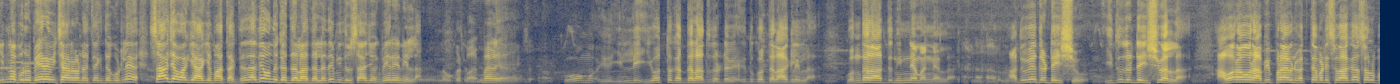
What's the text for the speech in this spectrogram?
ಇನ್ನೊಬ್ಬರು ಬೇರೆ ವಿಚಾರವನ್ನು ತೆಗೆದ ಕೂಡಲೇ ಸಹಜವಾಗಿ ಹಾಗೆ ಮಾತಾಗ್ತದೆ. ಅದೇ ಒಂದು ಗದ್ದಲ ಅದಲ್ಲದೆ ಇದು ಸಹಜವಾಗಿ ಬೇರೆ ಏನಿಲ್ಲ. ಬ- ಕೋಮು ಇದು ಇಲ್ಲಿ ಇವತ್ತು ಗದ್ದಲ ಅದು ದೊಡ್ಡ ಇದು ಗೊದ್ದಲ ಆಗಲಿಲ್ಲ. ಗೊಂದಲ ಆದ್ದು ನಿನ್ನೆ ಮೊನ್ನೆ ಅಲ್ಲ. ಅದುವೇ ದೊಡ್ಡ ಇಶ್ಯೂ ಇದು ದೊಡ್ಡ ಇಶ್ಯೂ ಅಲ್ಲ. ಅವರವರ ಅಭಿಪ್ರಾಯವನ್ನು ವ್ಯಕ್ತಪಡಿಸುವಾಗ ಸ್ವಲ್ಪ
